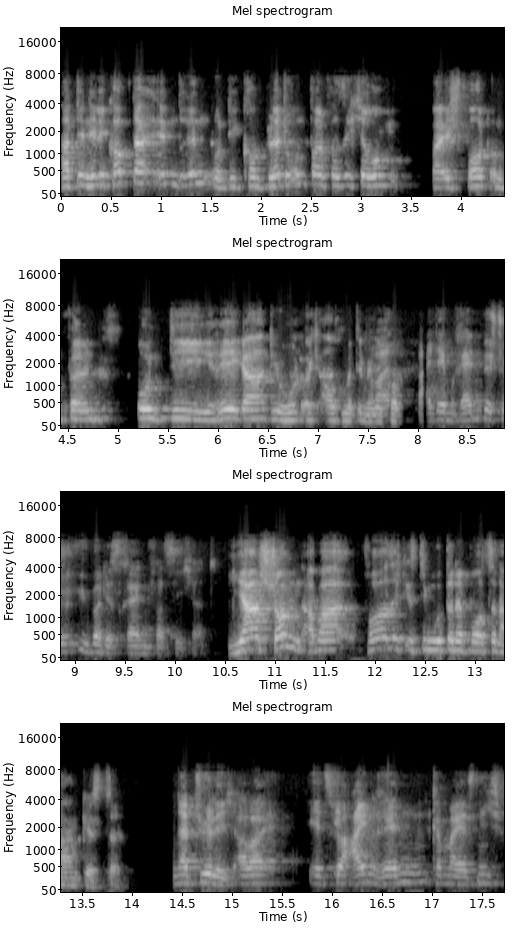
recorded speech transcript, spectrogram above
hat den Helikopter innen drin und die komplette Unfallversicherung bei Sportunfällen und die Rega, die holt euch auch mit dem Helikopter. Bei dem Rennen bist du über das Rennen versichert. Ja, schon, aber Vorsicht ist die Mutter der Porzellankiste. Natürlich, aber jetzt für ein Rennen kann man jetzt nicht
